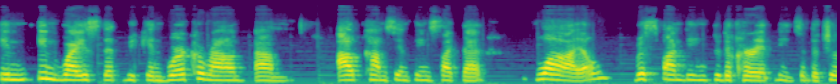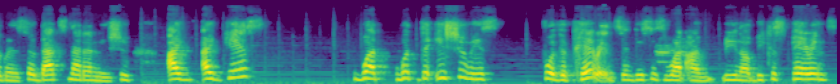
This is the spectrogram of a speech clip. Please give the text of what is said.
in, in ways that we can work around um, outcomes and things like that while responding to the current needs of the children. So that's not an issue. I, I guess what what the issue is for the parents. And this is what i'm you know because parents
